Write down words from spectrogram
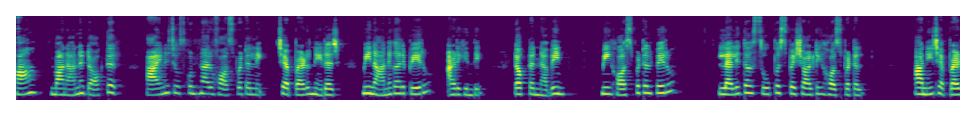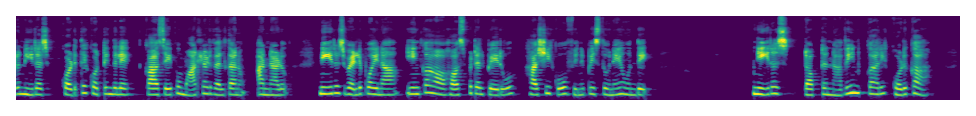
హా మా నాన్న డాక్టర్. ఆయనే చూసుకుంటున్నారు హాస్పిటల్ని చెప్పాడు నీరజ్. మీ నాన్నగారి పేరు? అడిగింది. డాక్టర్ నవీన్. మీ హాస్పిటల్ పేరు? లలిత సూపర్ స్పెషాలిటీ హాస్పిటల్ అని చెప్పాడు నీరజ్. కొడితే కొట్టిందిలే కాసేపు మాట్లాడి వెళ్తాను అన్నాడు. నీరజ్ వెళ్ళిపోయినా ఇంకా ఆ హాస్పిటల్ పేరు హషికు వినిపిస్తూనే ఉంది. నీరజ్ డాక్టర్ నవీన్ గారి కొడుక.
